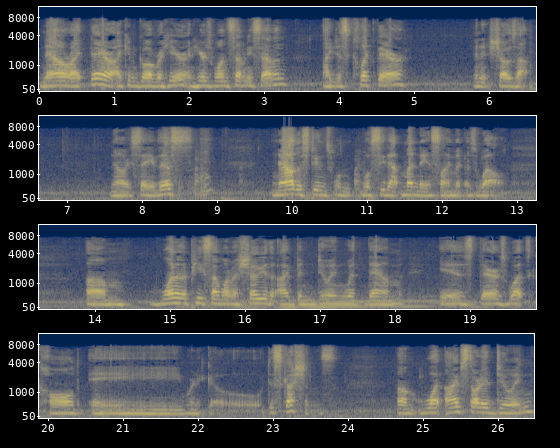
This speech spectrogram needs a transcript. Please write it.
Now right there, I can go over here, and here's 177. I just click there, and it shows up. Now I save this. Now the students will, will see that Monday assignment as well. Um, one other piece I want to show you that I've been doing with them is there's what's called a, where'd it go, discussions. Um, what I've started doing,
